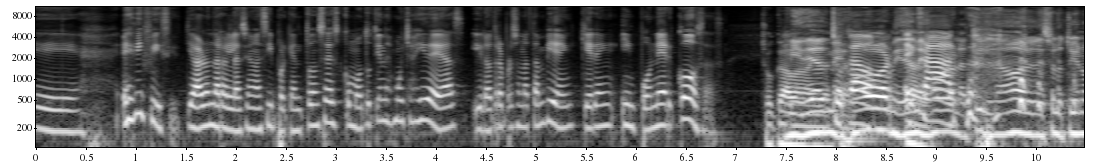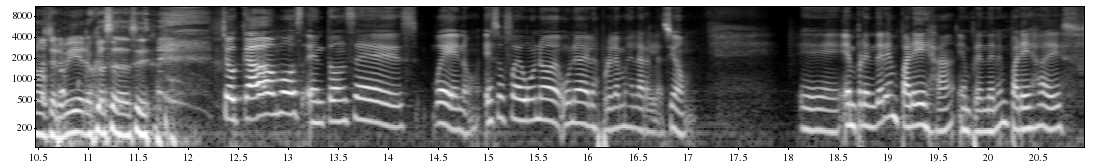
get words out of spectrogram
eh, es difícil llevar una relación así, porque entonces como tú tienes muchas ideas y la otra persona también, quieren imponer cosas. Chocaba. mi idea es mejor, Chocábamos, mi idea es mejor, la exacto. tuya no, eso lo tuyo no va a servir o cosas así. chocábamos, entonces, bueno, eso fue uno, uno de los problemas de la relación. Eh, emprender en pareja, emprender en pareja es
